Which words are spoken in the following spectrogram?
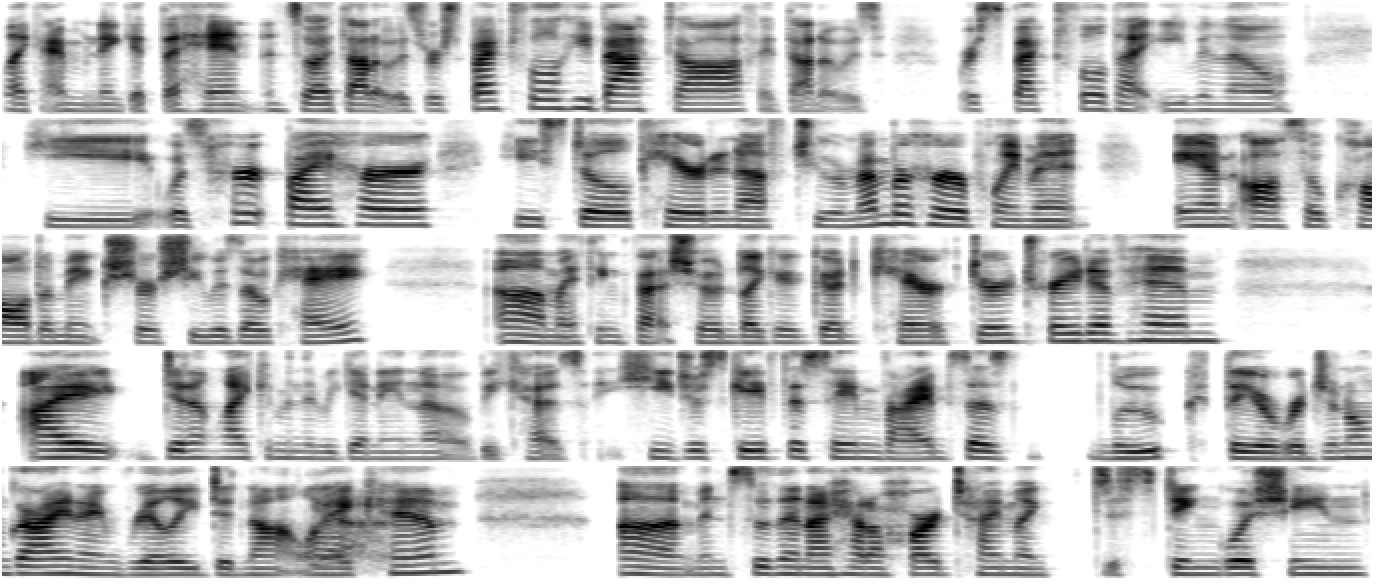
like i'm gonna get the hint and so i thought it was respectful he backed off i thought it was respectful that even though he was hurt by her he still cared enough to remember her appointment and also call to make sure she was okay um, i think that showed like a good character trait of him I didn't like him in the beginning though because he just gave the same vibes as Luke, the original guy, and I really did not like yeah. him. Um, and so then I had a hard time like distinguishing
